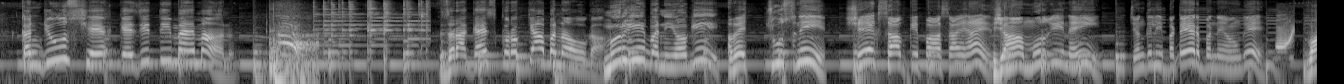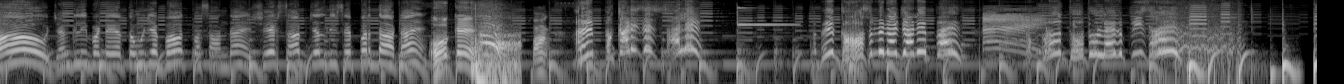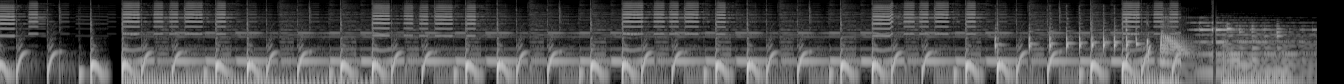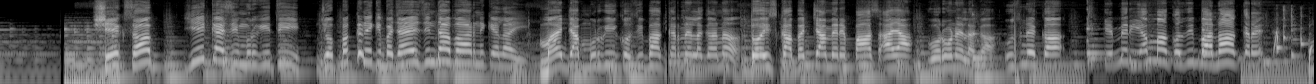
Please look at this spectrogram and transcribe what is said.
कंजूस शेख के जिद्दी मेहमान। जरा गैस करो क्या बना होगा? मुर्गी बनी होगी। अबे चूसनी शेख साहब के पास आए हैं। यहाँ मुर्गी नहीं जंगली बटेर बने होंगे। वाह जंगली बटेर तो मुझे बहुत पसंद है। शेख साहब जल्दी से पर्दा हटाएँ। ओके। अरे पकड़ इसे साले! अबे घास में ना जाने पाए। दो दो लेग पीस है। शेख साहब ये कैसी मुर्गी थी जो पकने के बजाय ज़िंदा बाहर निकल आई? मैं जब मुर्गी को जिबा करने लगा ना तो इसका बच्चा मेरे पास आया वो रोने लगा। उसने कहा कि मेरी अम्मा को जिबा ना करे।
